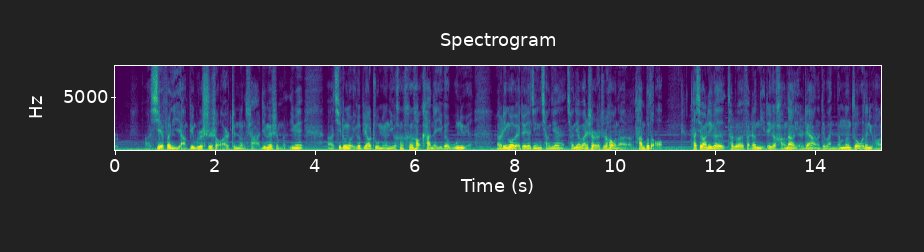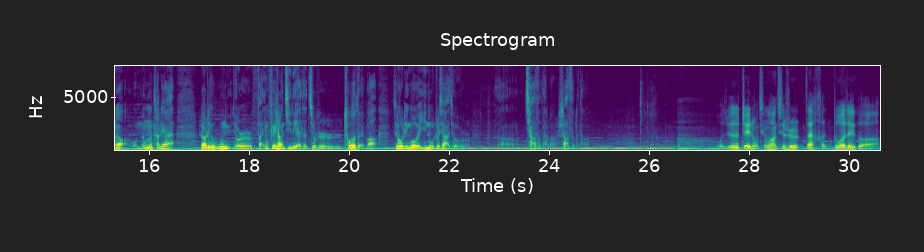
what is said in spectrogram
啊泄愤一样，并不是失手，而是真正的杀。因为什么？因为啊，其中有一个比较著名的一个很很好看的一个舞女。然后林国伟对他进行强奸，强奸完事儿了之后呢，他不走，他希望这个他说，反正你这个行当也是这样的，对吧？你能不能做我的女朋友？我们能不能谈恋爱？然后这个舞女就是反应非常激烈的，就是抽他嘴巴。最后林国伟一怒之下就，呃，掐死他了，杀死了他。啊，我觉得这种情况其实在很多这个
